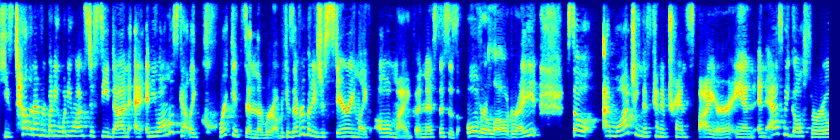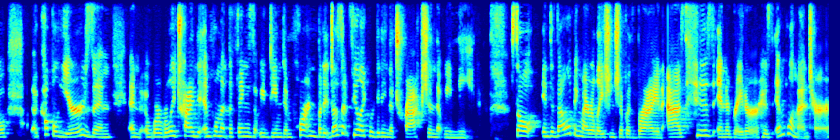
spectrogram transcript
he's telling everybody what he wants to see done. And, and you almost got like crickets in the room because everybody's just staring like oh my goodness this is overload right? So i'm watching this kind of transpire and and as we go through a couple years and and we're really trying to implement the things that we've deemed important but it doesn't feel like we're getting the traction that we need. So, in developing my relationship with Brian as his integrator, his implementer,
